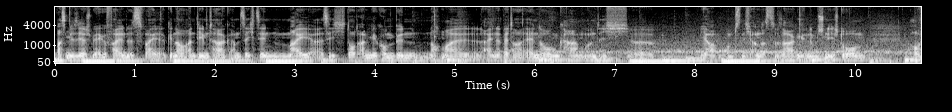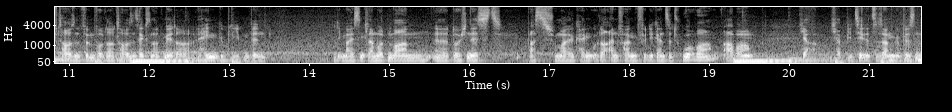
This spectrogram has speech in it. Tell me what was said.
Was mir sehr schwer gefallen ist, weil genau an dem Tag, am 16. Mai, als ich dort angekommen bin, nochmal eine Wetteränderung kam und ich, äh, ja, um es nicht anders zu sagen, in einem Schneesturm auf 1500, 1600 Meter hängen geblieben bin. Die meisten Klamotten waren äh, durchnässt, was schon mal kein guter Anfang für die ganze Tour war, aber ja, ich habe die Zähne zusammengebissen,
